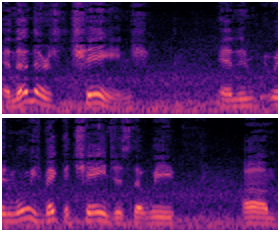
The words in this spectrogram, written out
And then there's change and, in, and when we make the changes that we um,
